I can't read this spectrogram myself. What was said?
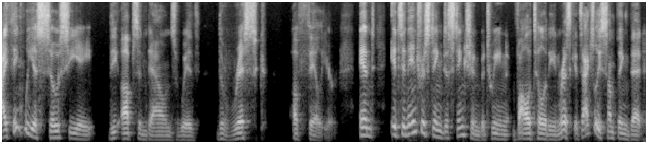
I think we associate the ups and downs with the risk of failure. And it's an interesting distinction between volatility and risk. It's actually something that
